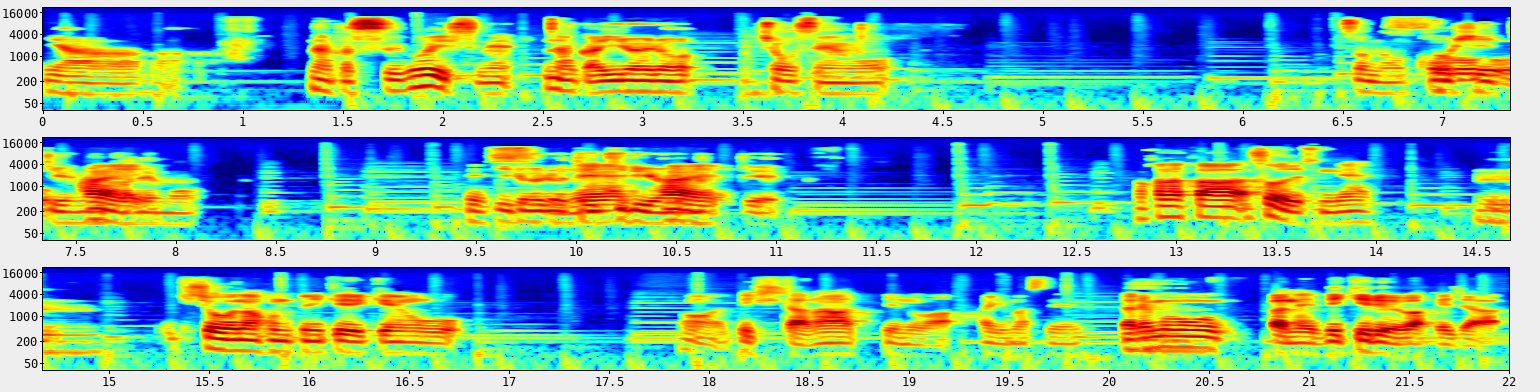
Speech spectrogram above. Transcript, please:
いやー、なんかすごいですね。なんかいろいろ挑戦を、そのコーヒーっていう中でもいろいろできるようになはい。って、なかなかそうですね。うん、貴重な本当に経験を、まあ、できたなっていうのはありますね。誰もがね、できるわけじゃ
